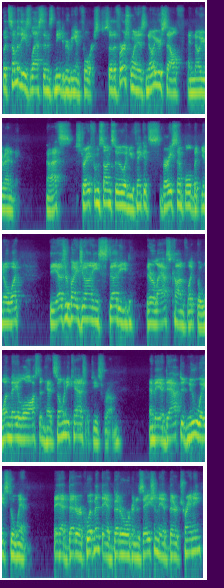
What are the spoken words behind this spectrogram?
But some of these lessons need to be reinforced. So the first one is know yourself and know your enemy. Now that's straight from Sun Tzu, and you think it's very simple, but you know what? The Azerbaijanis studied their last conflict, the one they lost and had so many casualties from, and they adapted new ways to win. They had better equipment, they had better organization, they had better training,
